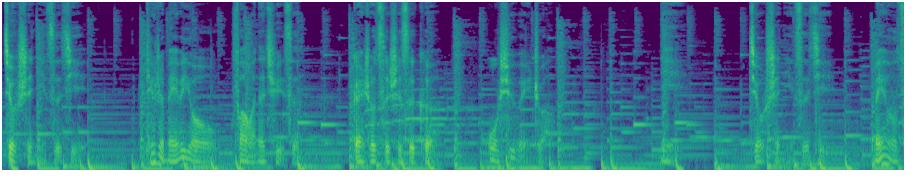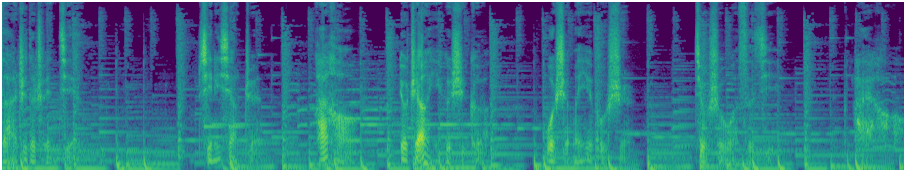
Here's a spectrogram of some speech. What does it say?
就是你自己，听着没有放完的曲子，感受此时此刻无需伪装。你就是你自己，没有杂质的纯洁。心里想着，还好。有这样一个时刻，我什么也不是，就是我自己，还好。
